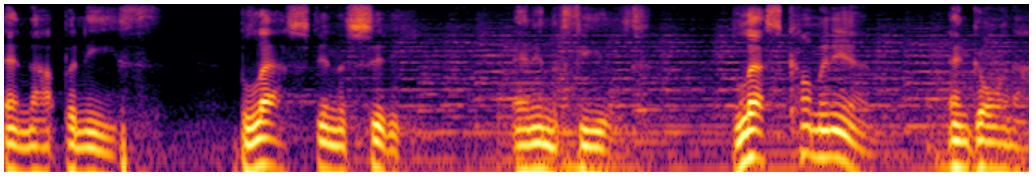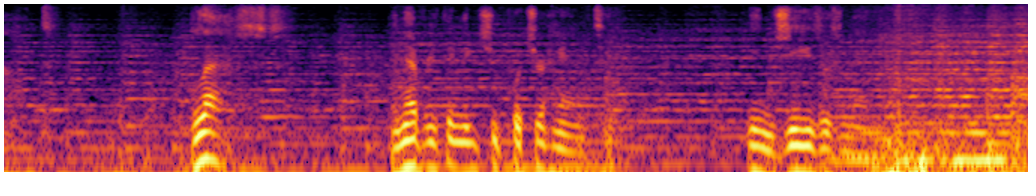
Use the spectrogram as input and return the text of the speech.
and not beneath, blessed in the city and in the field. Blessed coming in and going out. Blessed in everything that you put your hand to. In Jesus' name.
